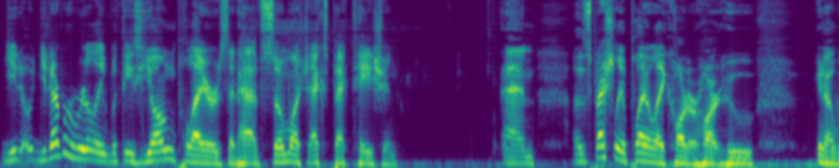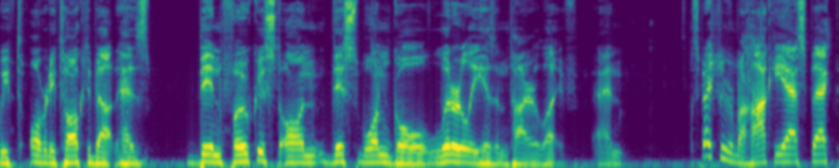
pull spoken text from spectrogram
You know, you never really with these young players that have so much expectation, and especially a player like Carter Hart, who you know we've already talked about, has been focused on this one goal literally his entire life, and especially from a hockey aspect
